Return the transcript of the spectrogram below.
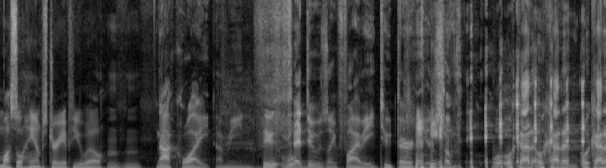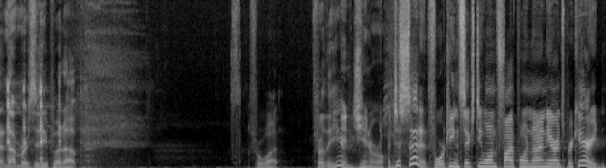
muscle hamster, if you will. Mm-hmm. Not quite. I mean, He- that dude was like 5'8", 230 or something. what, what kind of what kind of what kind of numbers did he put up For what? for the year? In general. I just said it. Fourteen sixty one, five point nine yards per carry,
